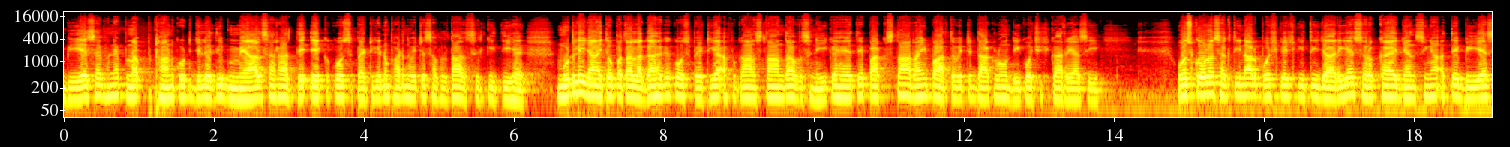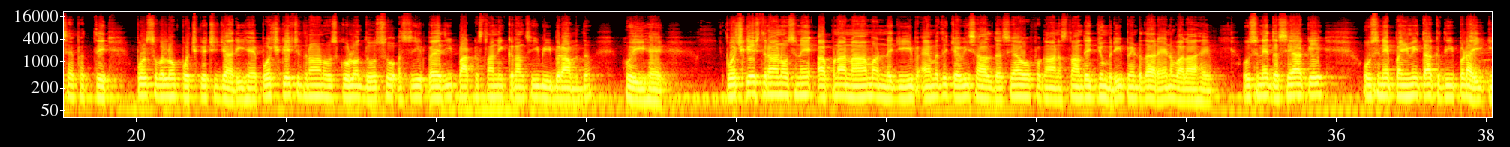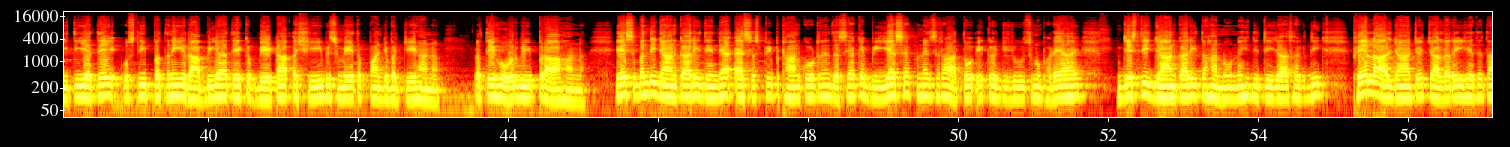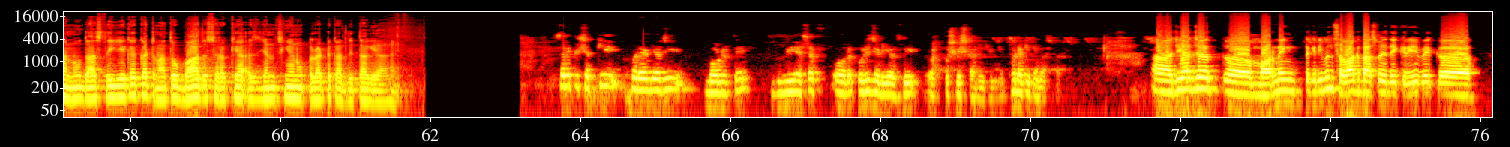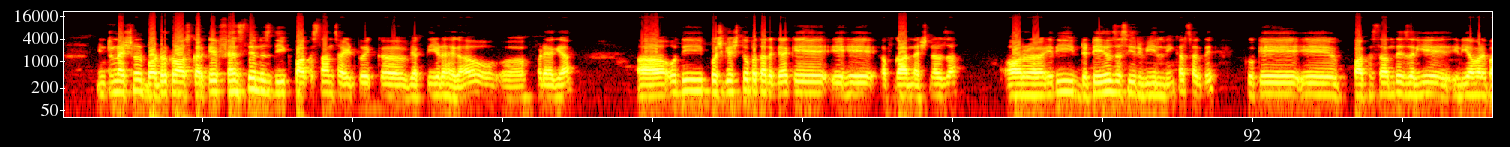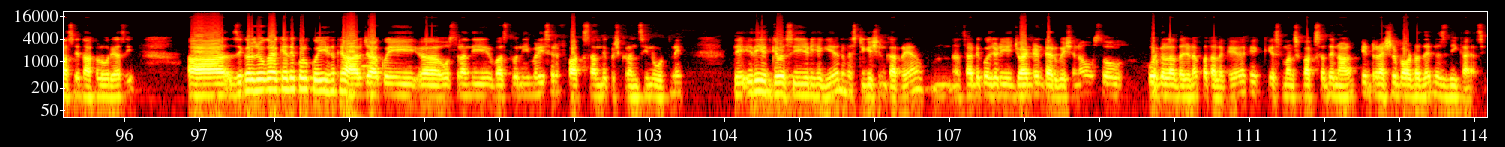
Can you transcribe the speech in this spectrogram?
BSF ਨੇ ਪਨ- ਪਠਾਨਕੋਟ ਜ਼ਿਲ੍ਹੇ ਦੀ ਮਿਆਲ ਸਰਹੱਦ ਤੇ ਇੱਕ ਘੁਸਪੈਠੀਏ ਨੂੰ ਫੜਨ ਵਿੱਚ ਸਫਲਤਾ ਹਾਸਲ ਕੀਤੀ ਹੈ। ਮੁੱਢਲੀ ਜਾਂਚ ਤੋਂ ਪਤਾ ਲੱਗਾ ਹੈ ਕਿ ਘੁਸਪੈਠੀਆ ਅਫਗਾਨਿਸਤਾਨ ਦਾ ਵਸਨੀਕ ਹੈ ਤੇ ਪਾਕਿਸਤਾਨ ਰਾਹੀਂ ਭਾਰਤ ਵਿੱਚ ਦਾਖਲ ਹੋਣ ਦੀ ਕੋਸ਼ਿਸ਼ ਕਰ ਰਿਹਾ ਸੀ। ਉਸ ਕੋਲੋਂ ਸਖਤੀ ਨਾਲ ਪੁੱਛਗਿੱਛ ਕੀਤੀ ਜਾ ਰਹੀ ਹੈ। ਸੁਰੱਖਿਆ ਏਜੰਸੀਆਂ ਅਤੇ ਬੀਐਸਐਫ ਅਤੇ ਪੁਲਿਸ ਵੱਲੋਂ ਪੁੱਛਗਿੱਛ ਜਾਰੀ ਹੈ। ਪੁੱਛਗਿੱਛ ਦੌਰਾਨ ਉਸ ਕੋਲੋਂ 280 ਰੁਪਏ ਦੀ ਪਾਕਿਸਤਾਨੀ ਕਰੰਸੀ ਵੀ ਬਰਾਮਦ ਹੋਈ ਹੈ। ਪੁੱਛਗਿੱਛ ਦੌਰਾਨ ਉਸਨੇ ਆਪਣਾ ਨਾਮ ਨਜੀਬ ਅਹਿਮਦ 24 ਸਾਲ ਦੱਸਿਆ, ਉਹ ਅਫਗਾਨਿਸਤਾਨ ਦੇ ਜੁਮਰੀ ਪਿੰਡ ਦਾ ਰਹਿਣ ਵਾਲਾ ਹੈ। ਉਸਨੇ ਦੱਸਿਆ ਕਿ ਉਸਨੇ ਪੰਜਵੀਂ ਤੱਕ ਦੀ ਪੜ੍ਹਾਈ ਕੀਤੀ ਹੈ ਤੇ ਉਸਦੀ ਪਤਨੀ ਰਾਬੀਆ ਤੇ ਇੱਕ ਬੇਟਾ ਅਸ਼ੀਬ ਸਮੇਤ ਪੰਜ ਬੱਚੇ ਹਨ ਅਤੇ ਹੋਰ ਵੀ ਭਰਾ ਹਨ। ਇਸ ਸੰਬੰਧੀ ਜਾਣਕਾਰੀ ਦਿੰਦਿਆਂ ਐਸਐਸਪੀ ਪਠਾਨਕੋਟ ਨੇ ਦੱਸਿਆ ਕਿ ਬੀਐਸਐਫ ਨੇ ਸਰਹੱਦ ਤੋਂ ਇੱਕ ਜਲੂਸ ਨੂੰ ਫੜਿਆ ਹੈ ਜਿਸ ਦੀ ਜਾਣਕਾਰੀ ਤੁਹਾਨੂੰ ਨਹੀਂ ਦਿੱਤੀ ਜਾ ਸਕਦੀ ਫਿਲਹਾਲ ਜਾਂਚ ਚੱਲ ਰਹੀ ਹੈ ਤੇ ਤੁਹਾਨੂੰ ਦੱਸ ਦਈਏ ਕਿ ਘਟਨਾ ਤੋਂ ਬਾਅਦ ਸੁਰੱਖਿਆ ਏਜੰਸੀਆਂ ਨੂੰ ਅਲਰਟ ਕਰ ਦਿੱਤਾ ਗਿਆ ਹੈ। ਸਰ ਇੱਕ ਸ਼ੱਕੀ ਫੜਿਆ ਗਿਆ ਜੀ ਬਾਰਡਰ ਤੇ ਬੀਐਸਐਫ ਔਰ ਪੁਲਿਸ ਜਿਹੜੀ ਹੈ ਉਸਦੀ ਪੁੱਛਗਿੱਛ ਕਰ ਰਹੀ ਹੈ ਤੁਹਾਡਾ ਕੀ ਕਹਿਣਾ ਸਰ ਜੀ ਅੱਜ ਮਾਰਨਿੰਗ ਤਕਰੀਬਨ ਸਵਾ ਕੁ ਦਸ ਵਜੇ ਦੇ ਕਰੀਬ ਇੱਕ ਇੰਟਰਨੈਸ਼ਨਲ ਬਾਰਡਰ ਕ੍ਰਾਸ ਕਰਕੇ ਫੈਂਸ ਦੇ ਨਜ਼ਦੀਕ ਪਾਕਿਸਤਾਨ ਸਾਈਡ ਤੋਂ ਇੱਕ ਵਿਅਕਤੀ ਜਿਹੜਾ ਹੈਗਾ, ਉਹ ਫੜਿਆ ਗਿਆ। ਉਹਦੀ ਪੁੱਛਗਿੱਛ ਤੋਂ ਪਤਾ ਲੱਗਾ ਕਿ ਇਹ ਅਫਗਾਨ ਨੈਸ਼ਨਲਸ ਆ ਔਰ ਇਹਦੀ ਡਿਟੇਲਸ ਅਸੀਂ ਰਿਵੀਲ ਨਹੀਂ ਕਰ ਸਕਦੇ ਕਿਉਂਕਿ ਇਹ ਪਾਕਿਸਤਾਨ ਦੇ ਜ਼ਰੀਏ ਇੰਡੀਆ ਵਾਲੇ ਪਾਸੇ ਦਾਖਲ ਹੋ ਰਿਹਾ ਸੀ। ਜ਼ਿਕਰਯੋਗ ਹੈ ਕਿ ਇਹਦੇ ਕੋਲ ਕੋਈ ਹਥਿਆਰ ਜਾਂ ਕੋਈ ਉਸ ਤਰ੍ਹਾਂ ਦੀ ਵਸਤੂ ਨਹੀਂ ਮਿਲੀ, ਸਿਰਫ ਪਾਕਿਸਤਾਨ ਦੇ ਕੁਝ ਕਰੰਸੀ ਨੋਟ ਨੇ। ਤੇ ਇਹਦੀ ਅੱਗੇ ਅਸੀਂ ਜਿਹੜੀ ਹੈਗੀ ਆ ਇਨਵੈਸਟੀਗੇਸ਼ਨ ਕਰ ਰਹੇ ਆ ਸਾਡੇ ਕੋਲ ਜਿਹੜੀ ਜੁਆਇੰਟ ਇੰਟਰੋਗੇਸ਼ਨ ਆ, ਉਸ ਤੋਂ ਹੋਰ ਗੱਲਾਂ ਦਾ ਜਿਹੜਾ ਪਤਾ ਲੱਗੇਗਾ ਕਿ ਕਿਸ ਮਨਸ ਮਕਸਦ ਦੇ ਨਾਲ ਇੰਟਰਨੈਸ਼ਨਲ ਬਾਰਡਰ ਦੇ ਨਜ਼ਦੀਕ ਆਇਆ ਸੀ।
